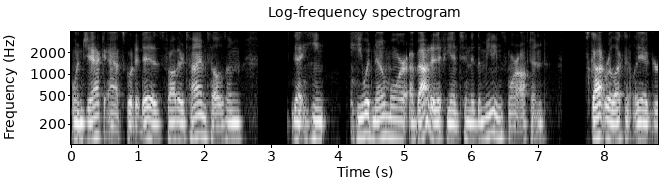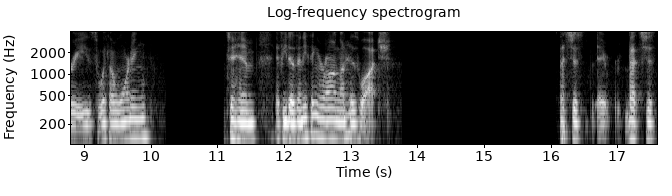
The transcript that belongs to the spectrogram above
When Jack asks what it is, Father Time tells him that he he would know more about it if he attended the meetings more often. Scott reluctantly agrees with a warning to him if he does anything wrong on his watch. That's just eh, that's just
